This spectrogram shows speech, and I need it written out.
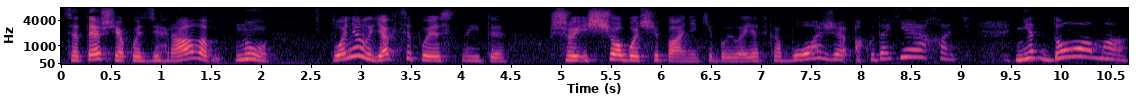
це теж якось зіграло. Ну, поняли, як це пояснити? Що іще більше паніки було. Я така, боже, а куди їхати? Нет дома.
